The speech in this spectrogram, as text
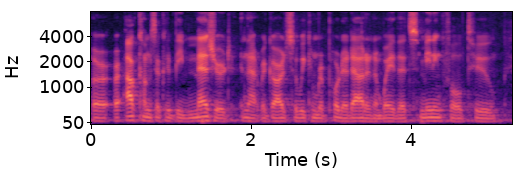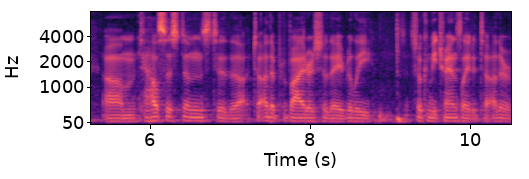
or, or, outcomes that could be measured in that regard so we can report it out in a way that's meaningful to, um, to health systems, to, the, to other providers, so they really, so it can be translated to other,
